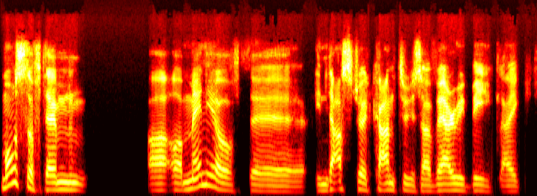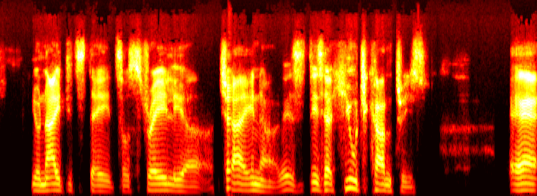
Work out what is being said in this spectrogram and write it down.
most of them, uh, or many of the industrial countries are very big, like United States, Australia, China. These, these are huge countries, uh,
